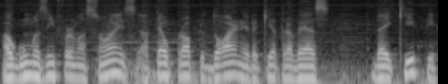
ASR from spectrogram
algumas informações, até o próprio Dorner aqui através da equipe,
